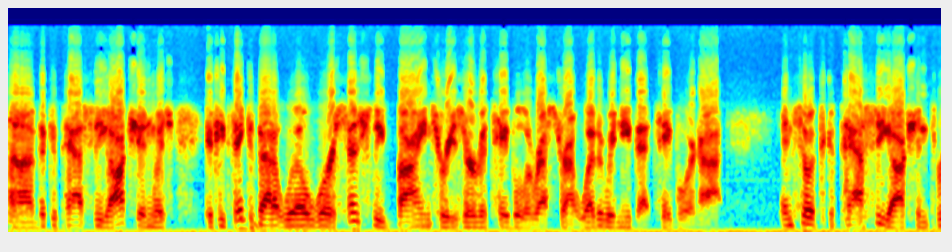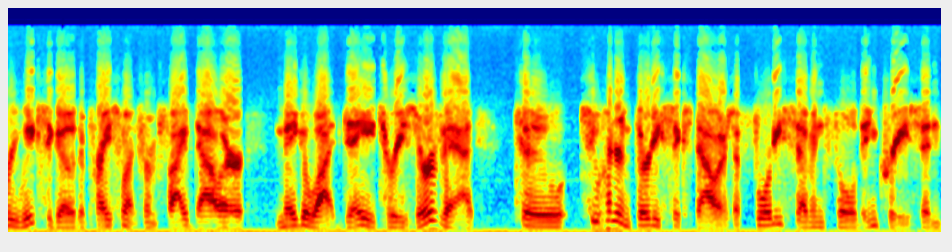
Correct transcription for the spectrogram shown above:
Uh, the capacity auction, which, if you think about it, will we're essentially buying to reserve a table at a restaurant, whether we need that table or not. And so at the capacity auction three weeks ago, the price went from $5 megawatt day to reserve that to $236, a 47 fold increase. And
